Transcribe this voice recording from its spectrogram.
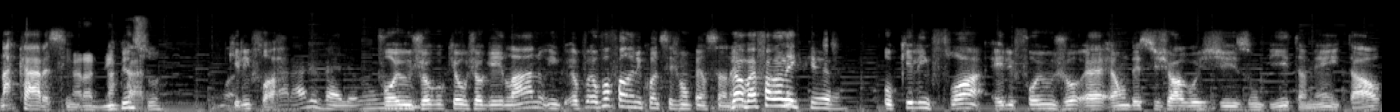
Na cara, assim. Caralho, na nem pensou. Cara. Killing Floor. Caralho, velho. Não... Foi um jogo que eu joguei lá no. Eu, eu vou falando enquanto vocês vão pensando. Não, aí. vai falando aí que. O Killing Floor, ele foi um jogo. É, é um desses jogos de zumbi também e tal.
